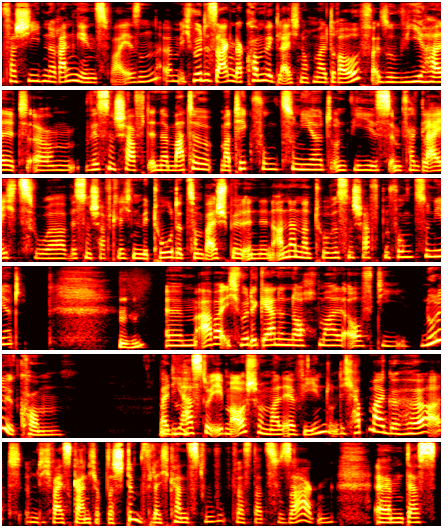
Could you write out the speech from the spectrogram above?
verschiedene Herangehensweisen. Ähm, ich würde sagen, da kommen wir gleich noch mal drauf. Also wie halt ähm, Wissenschaft in der Mathematik funktioniert und wie es im Vergleich zur wissenschaftlichen Methode zum Beispiel in den anderen Naturwissenschaften funktioniert. Mhm. Ähm, aber ich würde gerne noch mal auf die Null kommen. Weil die mhm. hast du eben auch schon mal erwähnt und ich habe mal gehört, und ich weiß gar nicht, ob das stimmt, vielleicht kannst du was dazu sagen, ähm, dass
